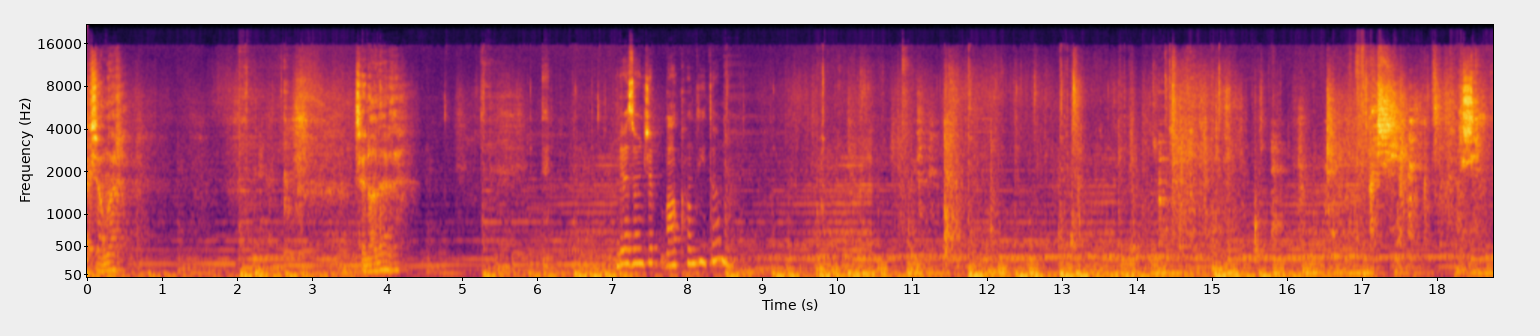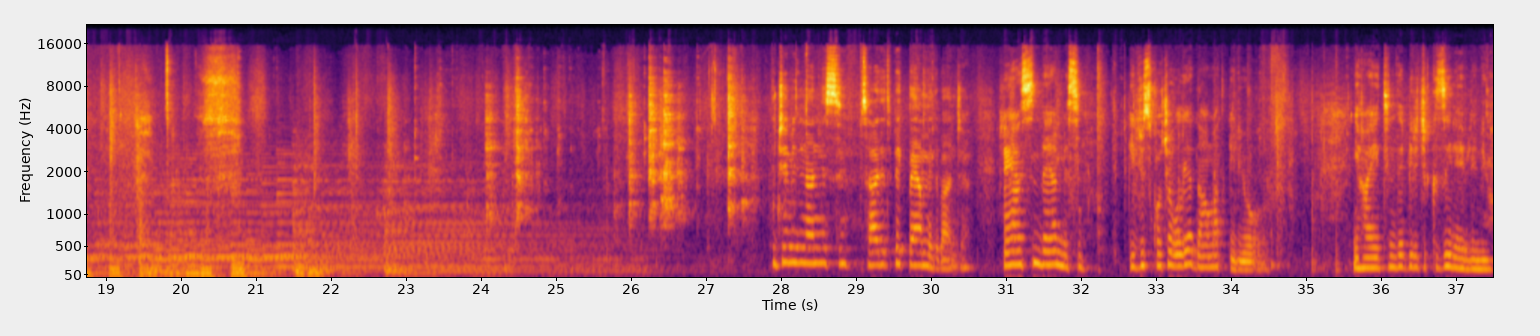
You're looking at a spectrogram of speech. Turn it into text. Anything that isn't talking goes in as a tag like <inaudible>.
akşamlar. Sena nerede? Biraz önce balkondaydı ama. Cemil'in annesi Saadet'i pek beğenmedi bence. Beğensin beğenmesin. İdris Koçovalı'ya damat geliyor oğlu. Nihayetinde biricik kızıyla evleniyor.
